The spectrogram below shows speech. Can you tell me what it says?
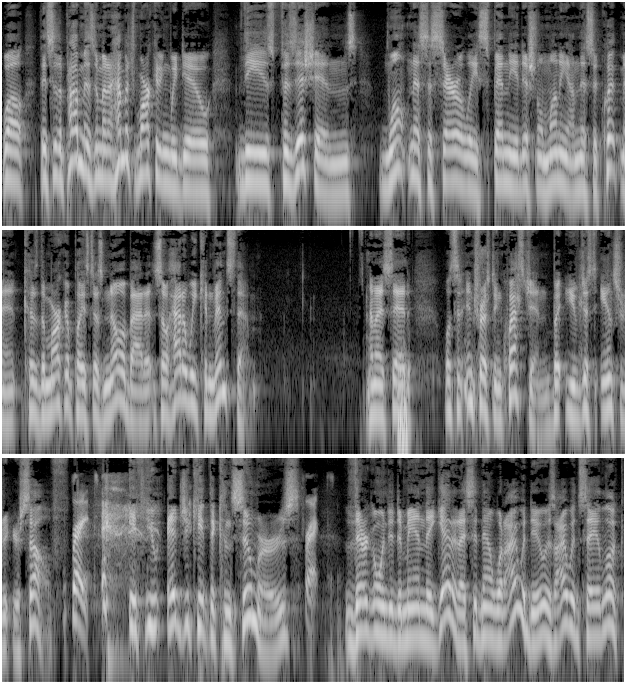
well, they said the problem is no matter how much marketing we do, these physicians won't necessarily spend the additional money on this equipment because the marketplace doesn't know about it. So how do we convince them? And I said, well, it's an interesting question, but you've just answered it yourself Right. if you educate the consumers, Correct. they're going to demand they get it. I said, now what I would do is I would say, look,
